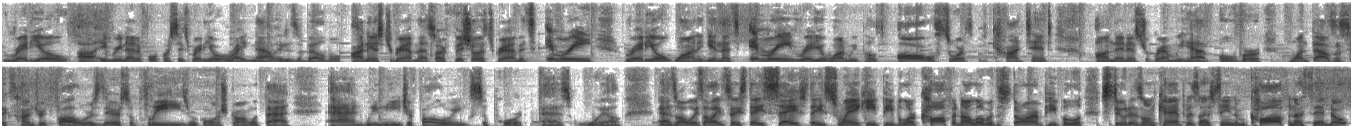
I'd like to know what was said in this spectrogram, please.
Radio, uh, Emory 94.6 Radio right now. It is available on Instagram. That's our official Instagram. It's Emory Radio 1. Again, that's Emory Radio 1. We post all sorts of content on that Instagram. We have over 1,600 followers there. So please, we're going strong with that. And we need your following support as well. As always, I like to say stay safe, stay swanky. People are coughing all over the storm. People, students on campus, I've seen them cough, and I said, nope,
